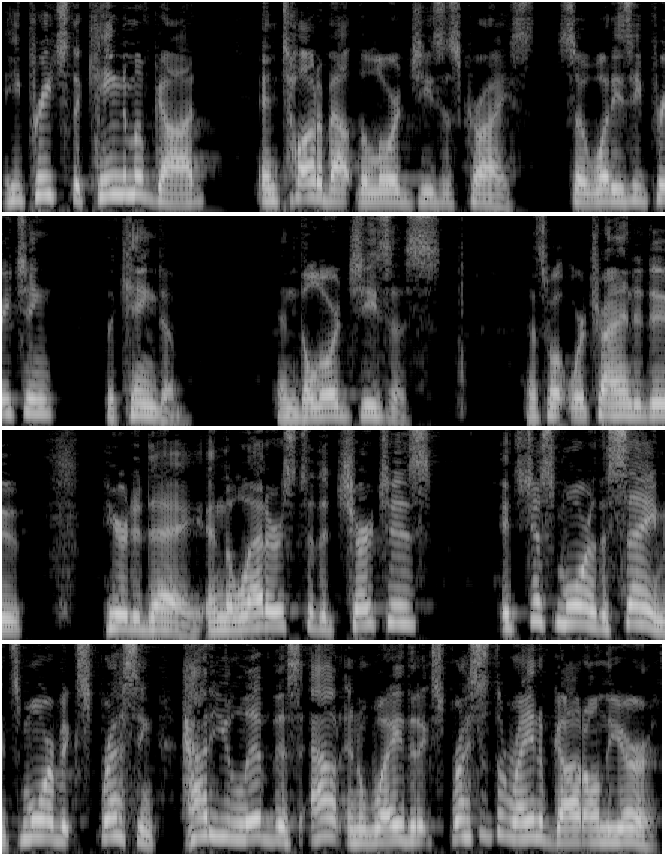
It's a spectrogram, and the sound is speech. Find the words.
he preached the kingdom of God and taught about the Lord Jesus Christ. So what is he preaching? The kingdom and the Lord Jesus. That's what we're trying to do here today. And the letters to the churches it's just more of the same. It's more of expressing how do you live this out in a way that expresses the reign of God on the earth.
